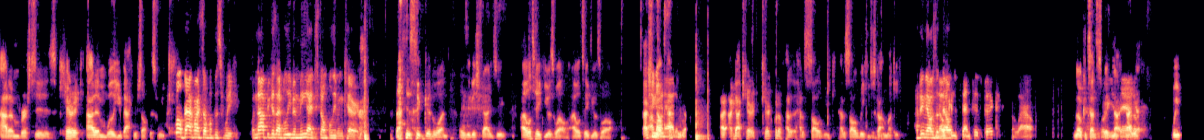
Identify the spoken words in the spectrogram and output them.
Adam versus Carrick. Adam, will you back yourself this week? Well, back myself up this week, but not because I believe in me. I just don't believe in Carrick. That is a good one. That is a good strategy. I will take you as well. I will take you as well. Actually, I'm no. on Adam. I, I got Carrick. Carrick put up had a, had a solid week. Had a solid week. He just got unlucky. I think that was a No that was, consensus pick. Oh, wow. No consensus What pick. you Not, say, not yet. We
